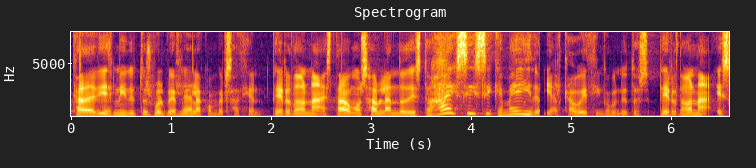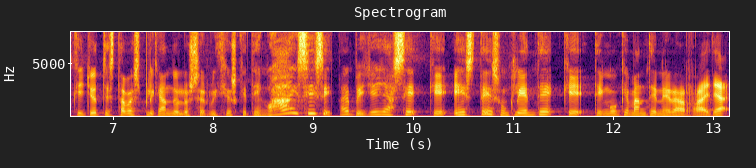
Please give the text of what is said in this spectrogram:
cada 10 minutos volverle a la conversación. Perdona, estábamos hablando de esto. Ay, sí, sí, que me he ido. Y al cabo de 5 minutos, perdona, es que yo te estaba explicando los servicios que tengo. Ay, sí, sí. Vale, pero yo ya sé que este es un cliente que tengo que mantener a raya.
